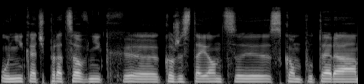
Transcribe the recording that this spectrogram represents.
unikać pracownik korzystający z komputera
